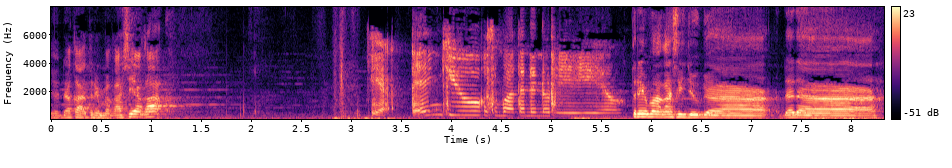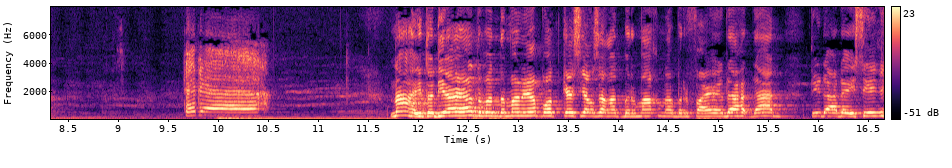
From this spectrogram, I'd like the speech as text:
Ya udah kak, terima kasih ya kak. Ya, thank you kesempatan dan Nuril. Terima kasih juga. Dadah. Dadah. Nah itu dia ya teman-teman ya podcast yang sangat bermakna, berfaedah dan tidak ada isinya.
